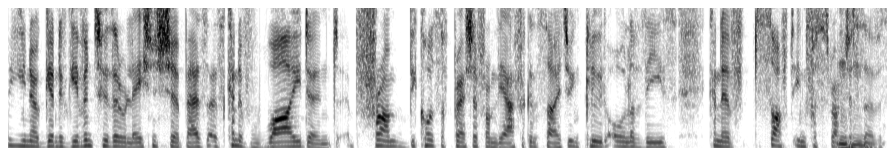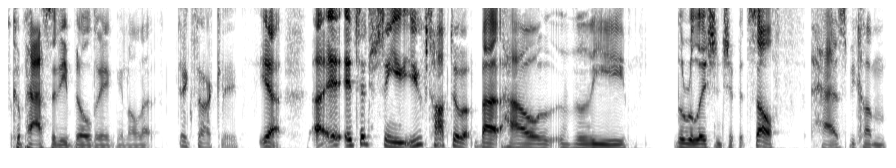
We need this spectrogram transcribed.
you know kind of given to the relationship has has kind of widened from because of pressure from the African side to include all of these kind of soft infrastructure mm-hmm. services, capacity building, and all that. Exactly. Yeah, uh, it's interesting. You, you've talked about how the the relationship itself has become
